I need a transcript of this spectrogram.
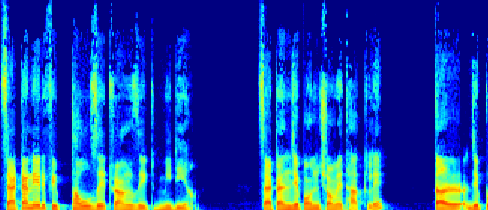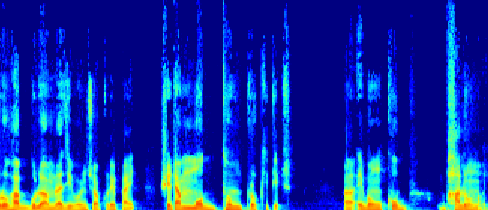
স্যাটার্নের ফিফথ হাউসে ট্রানজিট মিডিয়াম স্যাটার্ন যে পঞ্চমে থাকলে তার যে প্রভাবগুলো আমরা জীবনচক্রে পাই, সেটা মধ্যম প্রকৃতির এবং খুব ভালো নয়।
